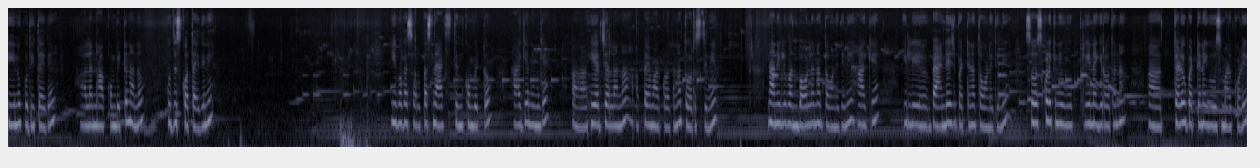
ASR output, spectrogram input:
ಟೀನು ಕುದೀತಾ ಇದೆ. ಹಾಲನ್ನು ಹಾಕ್ಕೊಂಬಿಟ್ಟು ನಾನು ಕುದಿಸ್ಕೊತಾ ಇದ್ದೀನಿ. ಇವಾಗ ಸ್ವಲ್ಪ ಸ್ನ್ಯಾಕ್ಸ್ ತಿಂದ್ಕೊಂಬಿಟ್ಟು ಹಾಗೆ ನಿಮಗೆ ಹೇರ್ ಜೆಲ್ಲನ್ನು ಅಪ್ಲೈ ಮಾಡ್ಕೊಳ್ಳೋದನ್ನು ತೋರಿಸ್ತೀನಿ. ನಾನಿಲ್ಲಿ ಒಂದು ಬೌಲನ್ನು ತೊಗೊಂಡಿದ್ದೀನಿ. ಹಾಗೆ ಇಲ್ಲಿ ಬ್ಯಾಂಡೇಜ್ ಬಟ್ಟೆನ ತೊಗೊಂಡಿದ್ದೀನಿ. ಸೋಸ್ಕೊಳ್ಳೋಕ್ಕೆ ನೀವು ಕ್ಲೀನಾಗಿರೋದನ್ನು ತೆಳು ಬಟ್ಟೆನ ಯೂಸ್ ಮಾಡ್ಕೊಳ್ಳಿ.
